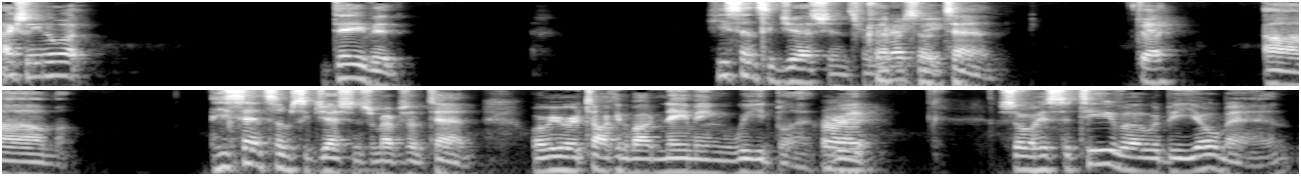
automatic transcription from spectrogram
Actually, you know what? David, he sent suggestions from Connect episode me. ten. Okay. um, he sent some suggestions from episode 10 where we were talking about naming weed blend. All right. So his sativa would be Yo Man,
